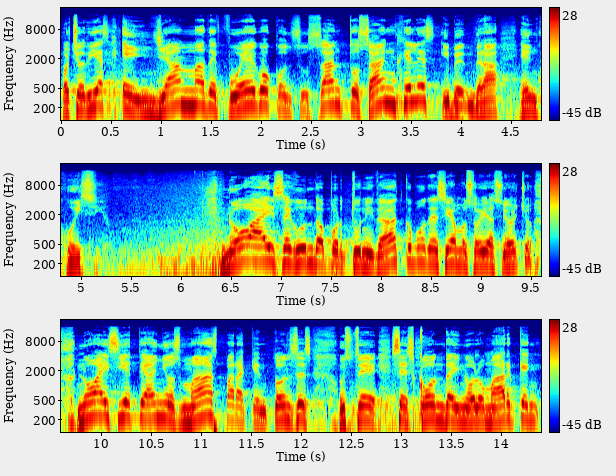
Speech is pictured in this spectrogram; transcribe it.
ocho días, en llama de fuego con sus santos ángeles y vendrá en juicio. No hay segunda oportunidad, como decíamos hoy hace ocho. No hay siete años más para que entonces usted se esconda y no lo marquen.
